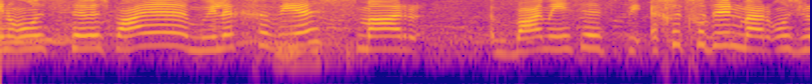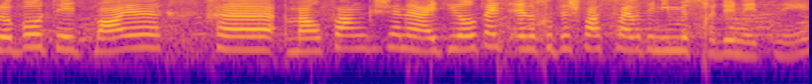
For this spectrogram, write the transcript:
En ons dit was baie moeilik geweest, maar baie mense het goed gedoen, maar ons robot het baie gemalfunction en hy het heeltyd in goeders vasgeskryf wat hy nie mis gedoen het nie.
